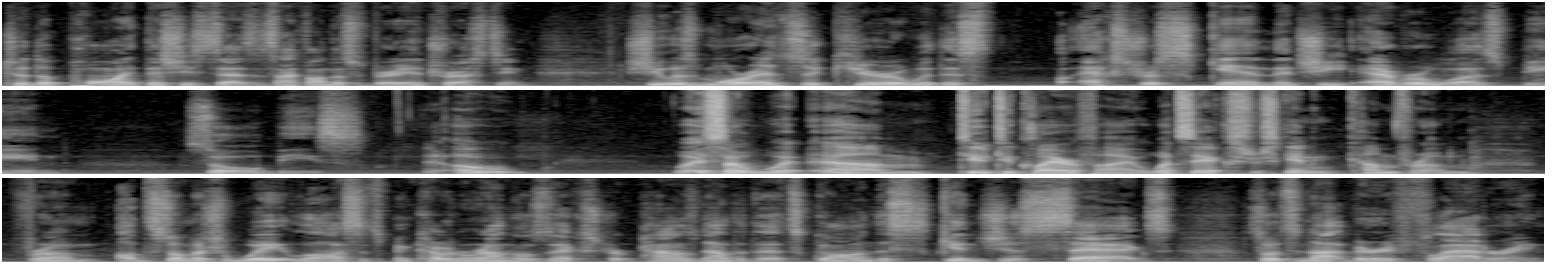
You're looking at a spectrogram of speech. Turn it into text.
To the point that she says this, I found this very interesting. She was more insecure with this extra skin than she ever was being so obese. Oh, so what? Um, to to clarify, what's the extra skin come from? From all, so much weight loss that's been covered around those extra pounds, now that that's gone, the skin just sags. So it's not very flattering.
